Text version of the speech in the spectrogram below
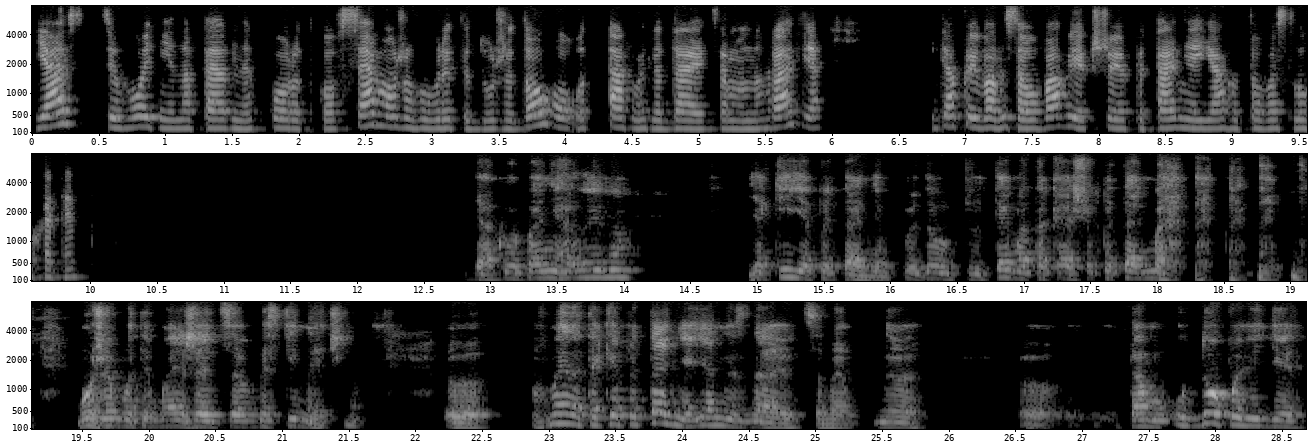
Я сьогодні, напевне, коротко все можу говорити дуже довго. От так виглядає ця монографія. Дякую вам за увагу. Якщо є питання, я готова слухати. Дякую, пані Галино. Які є питання? Ну, Тема така, що питань може бути майже це безкінечно. Е, В мене таке питання, я не знаю саме. е, е, Там у доповіді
